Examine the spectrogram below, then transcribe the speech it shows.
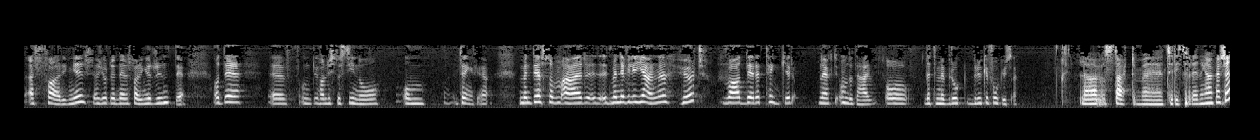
erfaringer, har gjort en del erfaringer rundt det. Og det, eh, om du har lyst til å si noe om Trenger, ja. men, det som er, men jeg ville gjerne hørt hva dere tenker nøyaktig om dette her, og dette med bruk, brukerfokuset. La oss starte med Turistforeninga, kanskje?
